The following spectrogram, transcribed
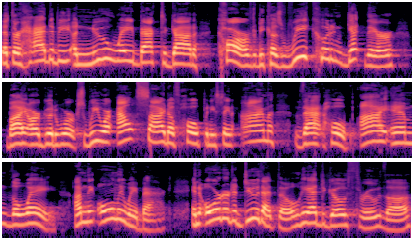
that there had to be a new way back to God carved because we couldn't get there by our good works. We were outside of hope, and He's saying, I'm that hope. I am the way. I'm the only way back. In order to do that, though, he had to go through the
